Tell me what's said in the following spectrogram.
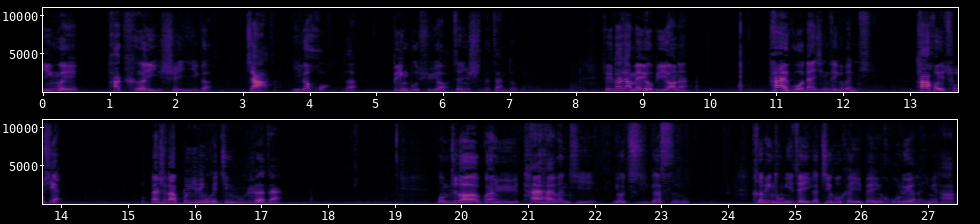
因为它可以是一个架子，一个幌子。并不需要真实的战斗，所以大家没有必要呢，太过担心这个问题。它会出现，但是它不一定会进入热战。我们知道，关于台海问题有几个思路，和平统一这一个几乎可以被忽略了，因为它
